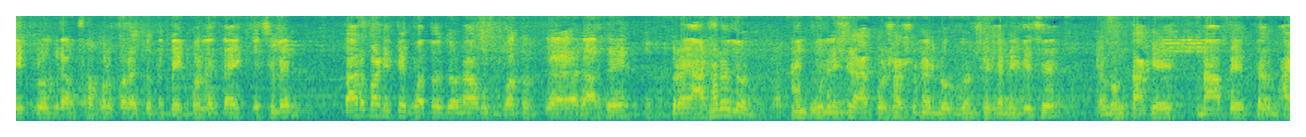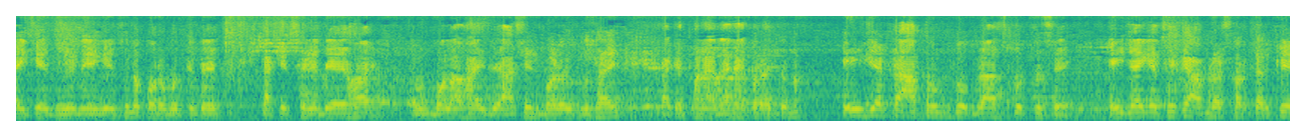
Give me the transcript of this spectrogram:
এই প্রোগ্রাম সফল করার জন্য দেখভালের দায়িত্বে ছিলেন। তার বাড়িতে কতজন গত রাতে প্রায় আঠারো জন পুলিশের প্রশাসনের লোকজন সেখানে গেছে এবং তাকে না পেয়ে তার ভাইকে ধরে নিয়ে গিয়েছিল। পরবর্তীতে তাকে ছেড়ে দেওয়া হয় এবং বলা হয় যে আশিস বড়ই কোথায়? তাকে থানায় দেখা করার জন্য। এই যে একটা আতঙ্ক বিরাজ করতেছে, এই জায়গা থেকে আমরা সরকারকে,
